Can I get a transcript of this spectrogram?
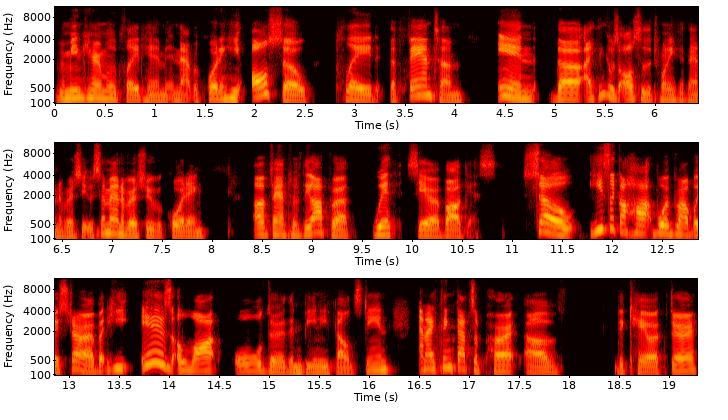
Ramin Karimloo played him in that recording. He also played the Phantom in the, I think it was also the 25th anniversary. It was some anniversary recording of Phantom of the Opera with Sierra Boggess. So he's like a hot boy Broadway star, but he is a lot older than Beanie Feldstein. And I think that's a part of the character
